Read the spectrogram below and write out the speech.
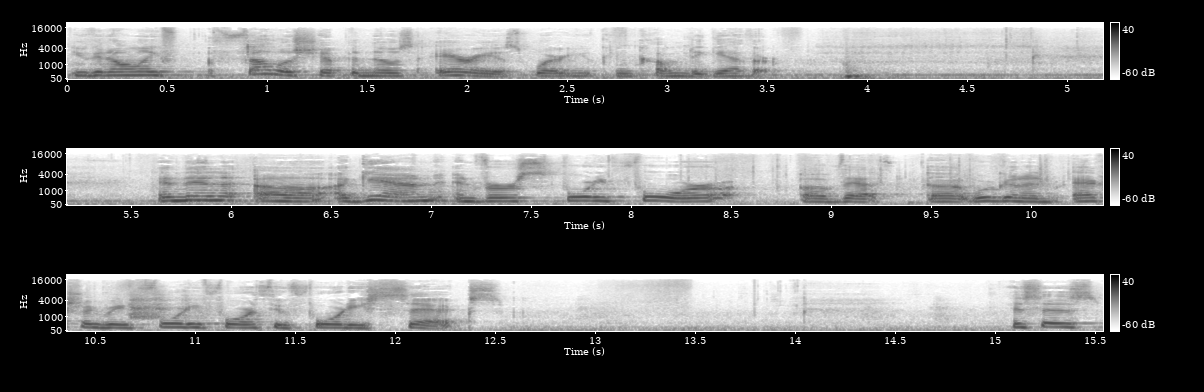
You can only fellowship in those areas where you can come together. And then uh, again, in verse 44 of that, uh, we're going to actually read 44 through 46. It says,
